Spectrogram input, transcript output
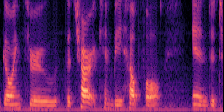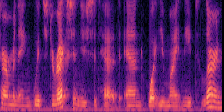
going through the chart can be helpful in determining which direction you should head and what you might need to learn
